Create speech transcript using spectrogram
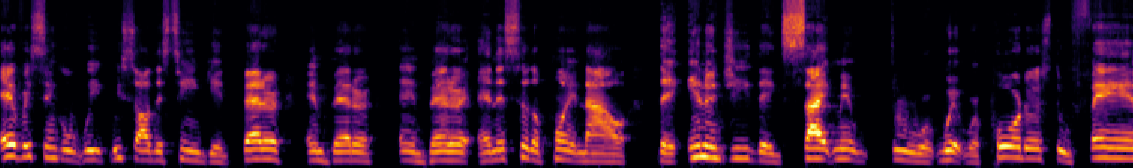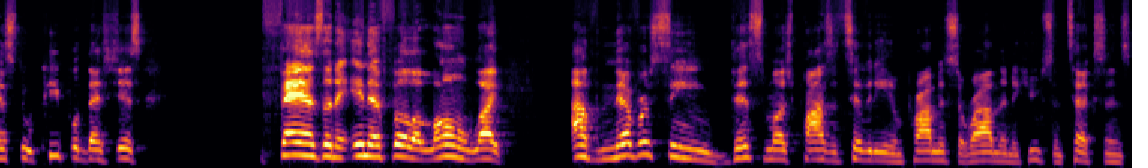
Every single week we saw this team get better and better and better. And it's to the point now the energy, the excitement through with reporters, through fans, through people that's just fans of the NFL alone. Like I've never seen this much positivity and promise surrounding the Houston Texans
